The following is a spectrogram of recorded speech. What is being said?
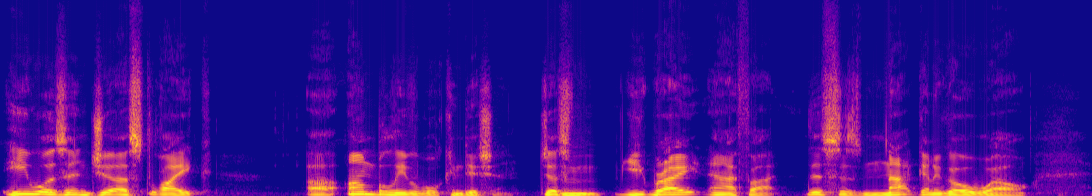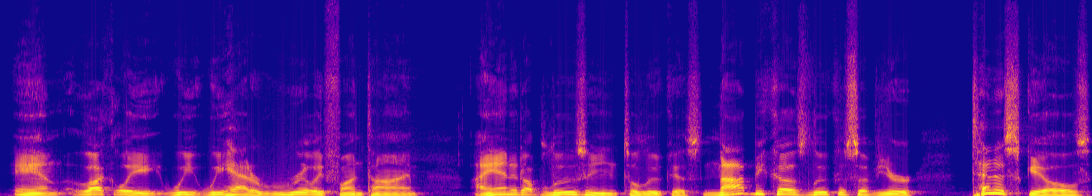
he was in just like uh, unbelievable condition, just you, right. And I thought this is not going to go well, and luckily we we had a really fun time. I ended up losing to Lucas, not because Lucas of your tennis skills,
